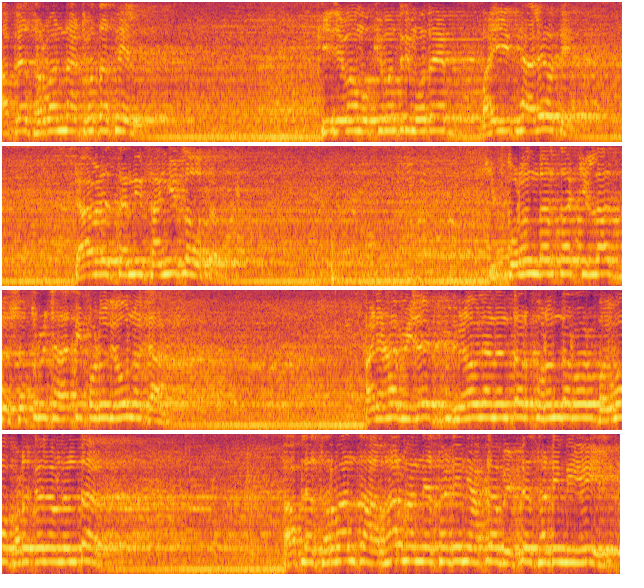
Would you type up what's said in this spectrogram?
आपल्या सर्वांना आठवत असेल की जेव्हा मुख्यमंत्री महोदय भाई इथे आले होते त्यावेळेस त्यांनी सांगितलं होतं की पुरंदरचा किल्ला शत्रूच्या हाती पडू देऊ नका. आणि हा विजय मिळवल्यानंतर पुरंदरवर भगवा फडकल्यानंतर आपल्या सर्वांचा आभार मानण्यासाठी आणि आपल्या भेटण्यासाठी मी येईल.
